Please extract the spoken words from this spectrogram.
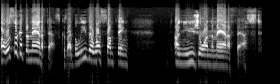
oh, let's look at the manifest, because I believe there was something unusual in the manifest.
